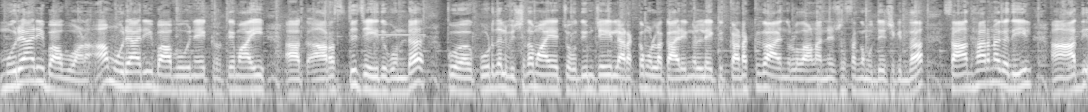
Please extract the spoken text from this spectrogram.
മുരാരി ബാബുവാണ്. ആ മുരാരി ബാബുവിനെ കൃത്യമായി അറസ്റ്റ് ചെയ്തുകൊണ്ട് കു- കൂടുതൽ വിശദമായ ചോദ്യം ചെയ്യൽ അടക്കമുള്ള കാര്യങ്ങളിലേക്ക് കടക്കുക എന്നുള്ളതാണ് അന്വേഷണ സംഘം ഉദ്ദേശിക്കുന്നത്. സാധാരണഗതിയിൽ ആദ്യ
